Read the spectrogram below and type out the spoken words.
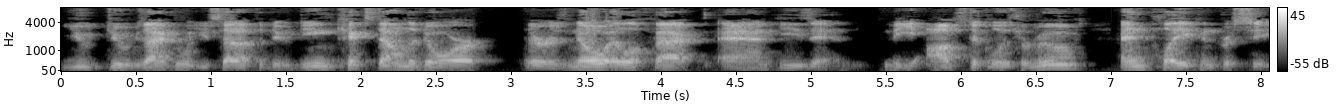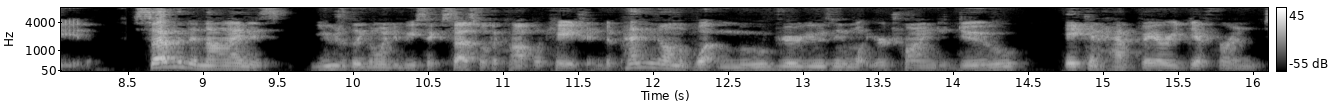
you do exactly what you set out to do. Dean kicks down the door, there is no ill effect, and he's in. The obstacle is removed, and play can proceed. 7 to 9 is usually going to be success with a complication. Depending on what move you're using, what you're trying to do, it can have very different,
